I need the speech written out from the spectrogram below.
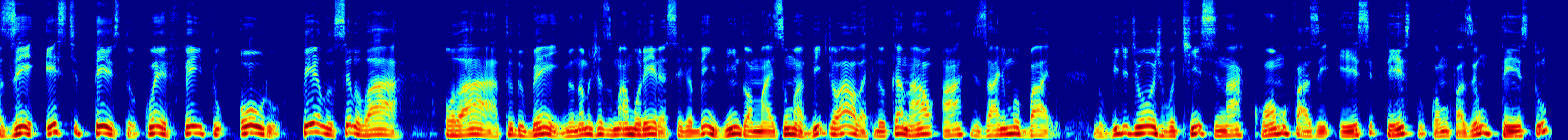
fazer este texto com efeito ouro pelo celular. Olá, tudo bem? Meu nome é Jesumar Moreira, seja bem-vindo a mais uma videoaula aqui do canal Art Design Mobile. No vídeo de hoje vou te ensinar como fazer esse texto, como fazer um texto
